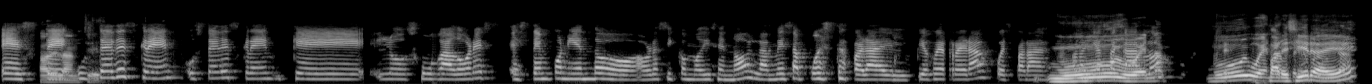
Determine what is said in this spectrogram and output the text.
Este, Adelante. ¿ustedes creen, ustedes creen que los jugadores estén poniendo, ahora sí como dicen, ¿no? La mesa puesta para el Piojo Herrera, pues para, para ya Muy sacarlo? buena, muy buena. Pareciera, pregunta. ¿eh?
